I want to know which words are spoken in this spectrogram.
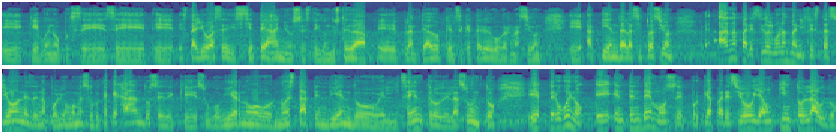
eh, que bueno, pues se estalló hace 17 años este, y donde usted ha planteado que el secretario de Gobernación atienda la situación. Han aparecido algunas manifestaciones de Napoleón Gómez Urrutia quejándose de que su gobierno no está atendiendo el centro del asunto, eh, pero bueno, eh, entendemos, porque apareció ya un quinto laudo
